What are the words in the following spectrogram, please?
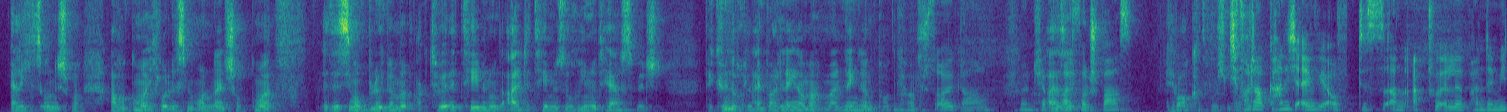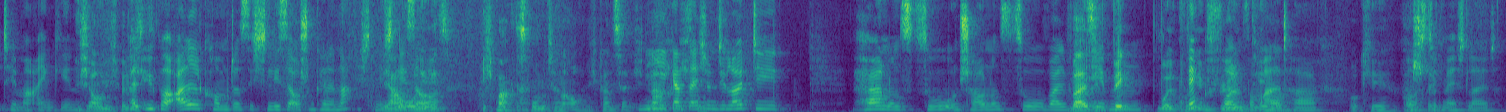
Ehrlich, jetzt ohne Spaß. Aber guck mal, ich wollte das mit dem Online-Shop. Guck mal, das ist immer blöd, wenn man aktuelle Themen und alte Themen so hin und her switcht. Wir können doch einfach länger machen, mal einen längeren Podcast. Ist auch egal. Ich, meine, ich habe Also- gerade voll Spaß. Ich habe auch gerade voll Spaß. Ich wollte auch gar nicht irgendwie auf das an aktuelle Pandemie-Thema eingehen. Ich auch nicht, weil Weil überall kommt das. Ich lese auch schon keine Nachrichten. Ich ja, lese ohne auch. Ich mag das momentan auch nicht, ganz ehrlich. Nee, ganz ehrlich. Und die Leute, die hören uns zu und schauen uns zu, weil wir Weil sie eben weg wollen von weg vom. Alltag. Okay, Oh, es tut mir echt leid.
